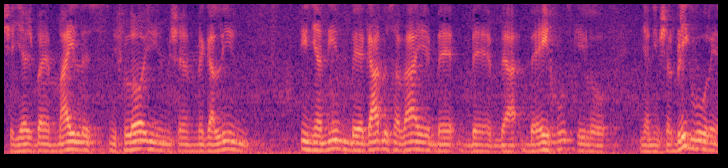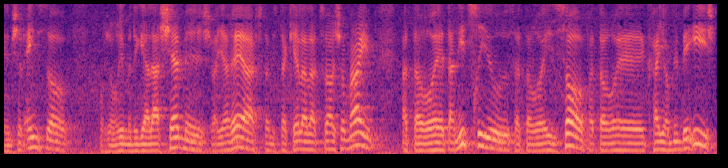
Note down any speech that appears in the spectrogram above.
שיש בהם מיילס נפלואים שמגלים עניינים בגדלוס הוואי באיכוס, כאילו עניינים של בלי גבול, עניינים של אין סוף, כמו שאומרים בנגיע להשמש והירח, כשאתה מסתכל על הצבא השמיים, אתה רואה את הנצחיוס, אתה רואה אין סוף, אתה רואה כיומים באיש,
